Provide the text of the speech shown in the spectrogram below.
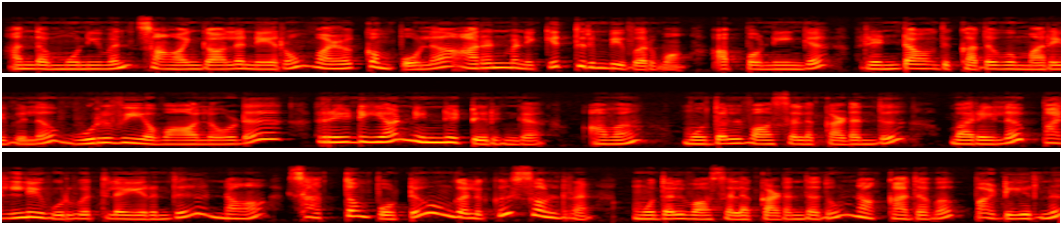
அந்த முனிவன் சாயங்கால நேரம் வழக்கம் போல அரண்மனைக்கு திரும்பி வருவான். அப்போ நீங்க ரெண்டாவது கதவு மறைவில் உருவிய வாளோட ரெடியா நின்றுட்டு இருங்க. அவன் முதல் வாசலை கடந்து வரையில பள்ளி உருவத்துல இருந்து நான் சத்தம் போட்டு உங்களுக்கு சொல்றேன். முதல் வாசலை கடந்ததும் நான் கதவை படீர்னு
